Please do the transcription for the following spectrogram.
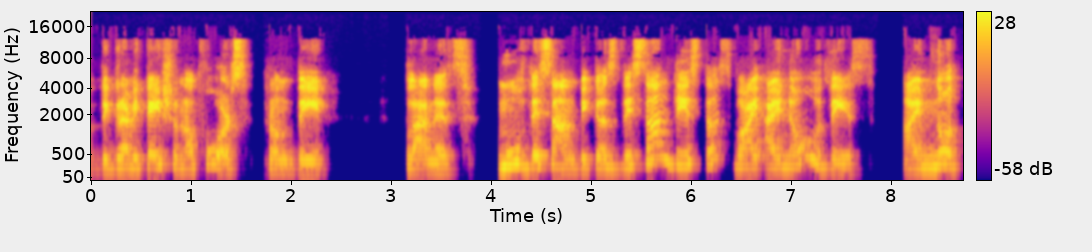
the gravitational force from the planets move the sun because the sun distance why i know this i'm not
